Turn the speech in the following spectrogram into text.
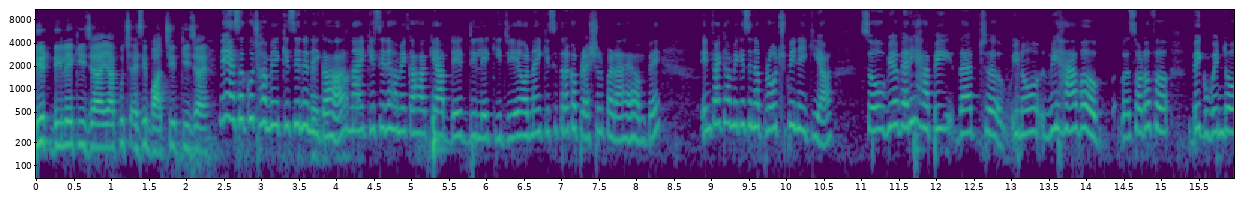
डेट डिले की जाए या कुछ ऐसी बातचीत की जाए? नहीं ऐसा कुछ हमें किसी ने नहीं कहा। ना ही किसी ने हमें कहा कि आप डेट डिले कीजिए और ना ही किसी तरह का प्रेशर पड़ा है हम पे। इनफैक्ट हमें किसी ने अप्रोच भी नहीं किया। So we are very happy that you know we have a sort of a big window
